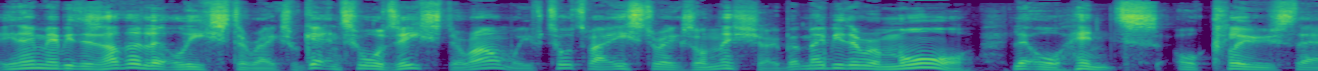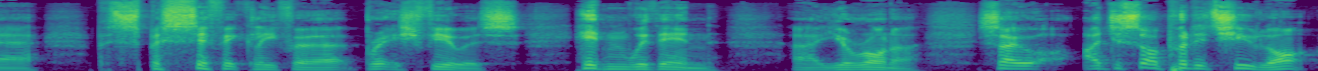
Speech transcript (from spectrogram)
You know, maybe there's other little Easter eggs. We're getting towards Easter, aren't we? We've talked about Easter eggs on this show, but maybe there are more little hints or clues there specifically for British viewers hidden within uh, Your Honour. So I just thought I'd put it to you lot.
